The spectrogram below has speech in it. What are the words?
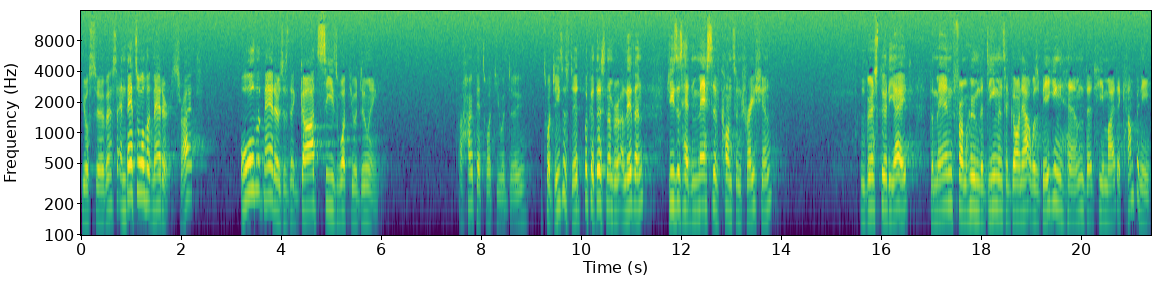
your service, and that's all that matters, right? All that matters is that God sees what you're doing. I hope that's what you would do. That's what Jesus did. Look at this, number 11. Jesus had massive concentration. In verse 38, the man from whom the demons had gone out was begging him that he might accompany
